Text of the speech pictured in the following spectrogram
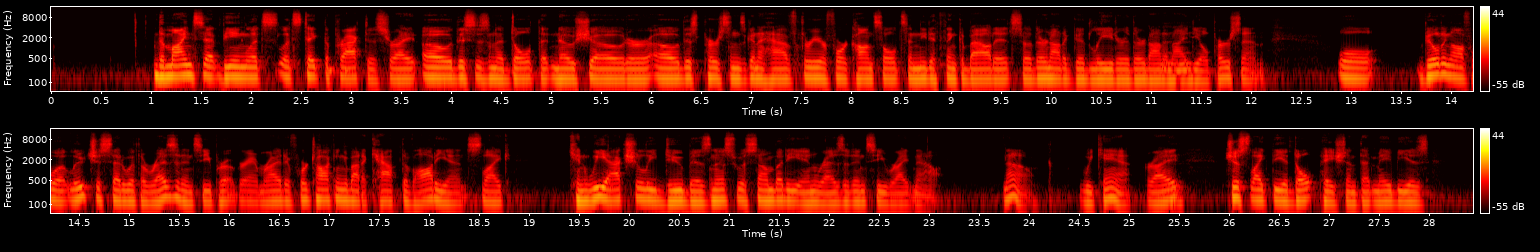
the mindset being let's let's take the practice, right? Oh, this is an adult that no showed or oh, this person's going to have 3 or 4 consults and need to think about it, so they're not a good leader, they're not an Mhm. ideal person. Well, building off what Luke just said with a residency program, right? If we're talking about a captive audience, like can we actually do business with somebody in residency right now? No, we can't, right? just like the adult patient that maybe is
